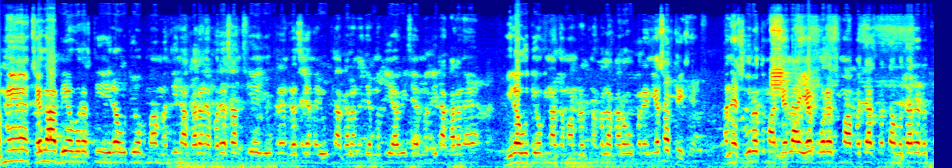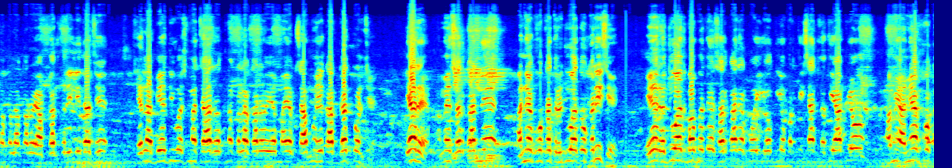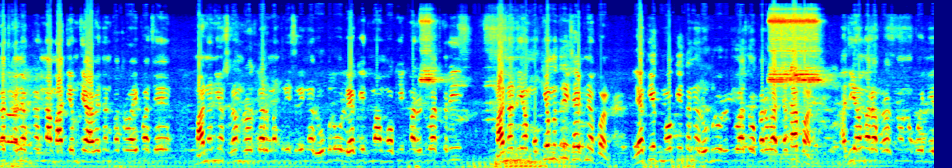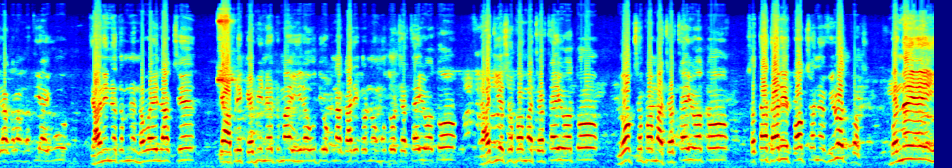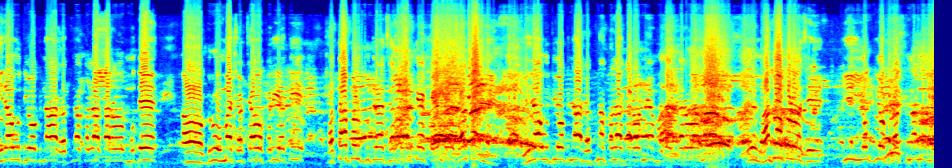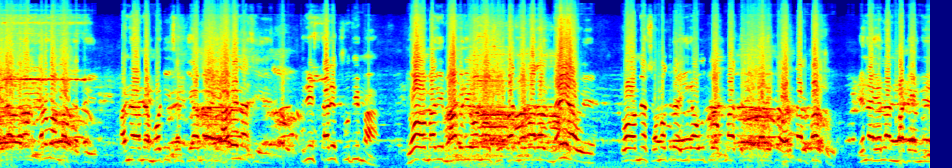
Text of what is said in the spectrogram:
અમે છેલ્લા બે વર્ષથી હીરા ઉદ્યોગમાં મંદીના કારણે પરેશાન છીએ. યુક્રેન રશિયાના યુદ્ધના કારણે જે મંદી આવી છે મંદીના કારણે હીરા ઉદ્યોગના તમામ રત્ન કલાકારો ઉપર એની અસર થઈ છે. અને સુરતમાં છેલ્લા એક વર્ષમાં પચાસ કરતાં વધારે રત્ન કલાકારોએ આપઘાત કરી લીધા છે. છેલ્લા બે દિવસમાં ચાર રત્ન કલાકારો એમાં એક સામૂહિક આપઘાત પણ છે. ત્યારે અમે સરકારને અનેક વખત રજૂઆતો કરી છે. એ રજૂઆત બાબતે સરકારે કોઈ યોગ્ય પ્રતિસાદ નથી આપ્યો. અમે અનેક વખત કલેક્ટરના માધ્યમથી આવેદનપત્રો આપ્યા છે. માનનીય શ્રમ રોજગાર મંત્રી શ્રીને રૂબરૂ લેખિતમાં, મૌખિકમાં રજૂઆત કરી. માનનીય મુખ્યમંત્રી સાહેબને પણ લેખિત, મૌખિક અને રૂબરૂ રજૂઆતો કરવા છતાં પણ હજી અમારા પ્રશ્નોનું કોઈ નિરાકરણ નથી આવ્યું. જાણીને તમને નવાઈ લાગશે. કે આપણી કેબિનેટમાં હીરા ઉદ્યોગના કારીગરનો મુદ્દો ચર્ચાયો હતો, રાજ્યસભામાં ચર્ચાયો હતો, લોકસભામાં ચર્ચાયો હતો, સત્તાધારી પક્ષ અને વિરોધ પક્ષ. બંનેએ હીરા ઉદ્યોગના રત્ન કલાકારો મુદ્દે ગૃહમાં ચર્ચાઓ કરી હતી. છતાં પણ ગુજરાત સરકાર કે કેન્દ્ર સરકારને હીરા ઉદ્યોગના રત્ન કલાકારોને મદદ કરવામાં વાંધો પડ્યો છે, એ યોગ્ય પ્રશ્નનું નિરાકરણ કરવા અને અમે મોટી સંખ્યામાં આવેલા છીએ. ત્રીસ તારીખ સુધીમાં જો અમારી માંગણીઓનો સુખદ નિવારણ નહીં આવે, તો અમે સમગ્ર હીરા ઉદ્યોગમાં ત્રીસ તારીખે હડતાલ પાડશું. એના એલાન માટે અમે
